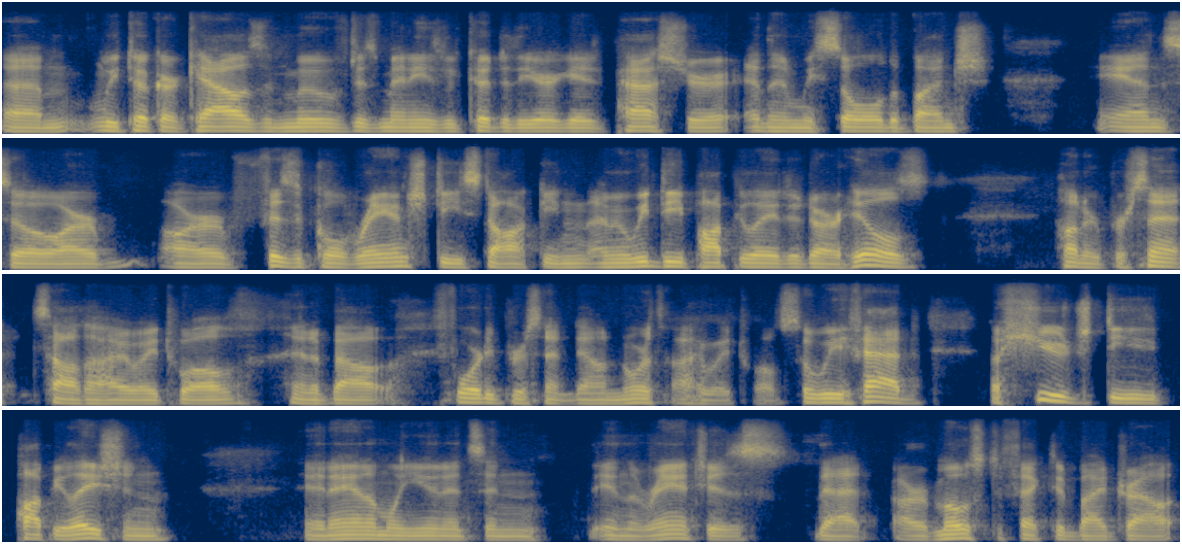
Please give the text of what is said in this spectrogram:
um, we took our cows and moved as many as we could to the irrigated pasture, and then we sold a bunch. And so our our physical ranch destocking, I mean, we depopulated our hills 100% south of Highway 12 and about 40% down north of Highway 12. So we've had a huge depopulation in animal units in in the ranches that are most affected by drought.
